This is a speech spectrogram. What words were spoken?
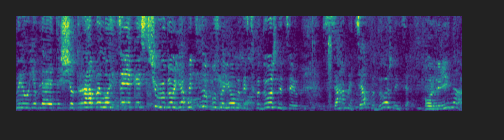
Ви уявляєте, що трапилось це якесь чудо? Я хотіла познайомитись з художницею. Саме ця художниця Орина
